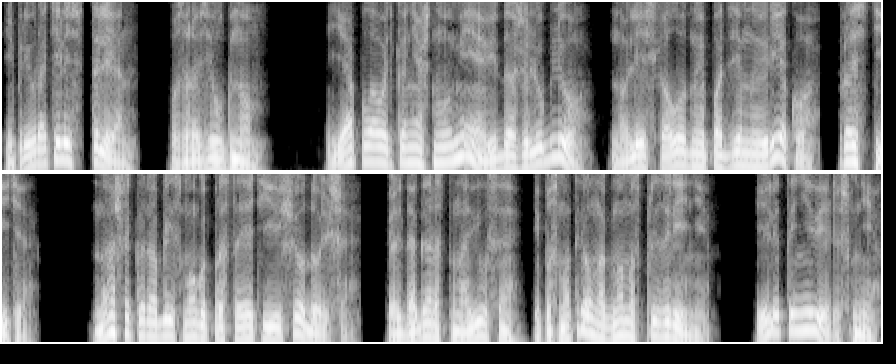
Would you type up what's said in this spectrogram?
и превратились в тлен», — возразил гном. «Я плавать, конечно, умею и даже люблю, но лезть в холодную подземную реку, простите. Наши корабли смогут простоять еще дольше». Эльдогар остановился и посмотрел на гнома с презрением. «Или ты не веришь мне?»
